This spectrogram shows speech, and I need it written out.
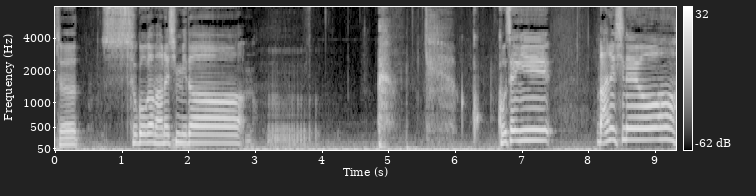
저 수고가 많으십니다. 고, 고생이 많으시네요.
